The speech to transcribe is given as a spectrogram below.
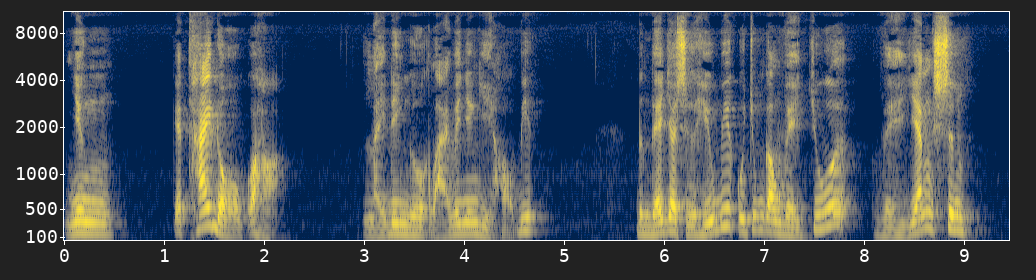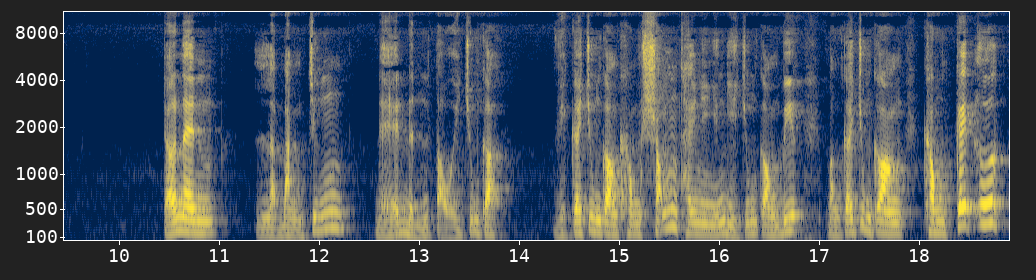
Nhưng cái thái độ của họ lại đi ngược lại với những gì họ biết. Đừng để cho sự hiểu biết của chúng con về Chúa, về Giáng sinh trở nên là bằng chứng để định tội chúng con. Vì cái chúng con không sống theo như những gì chúng con biết, bằng cái chúng con không kết ước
